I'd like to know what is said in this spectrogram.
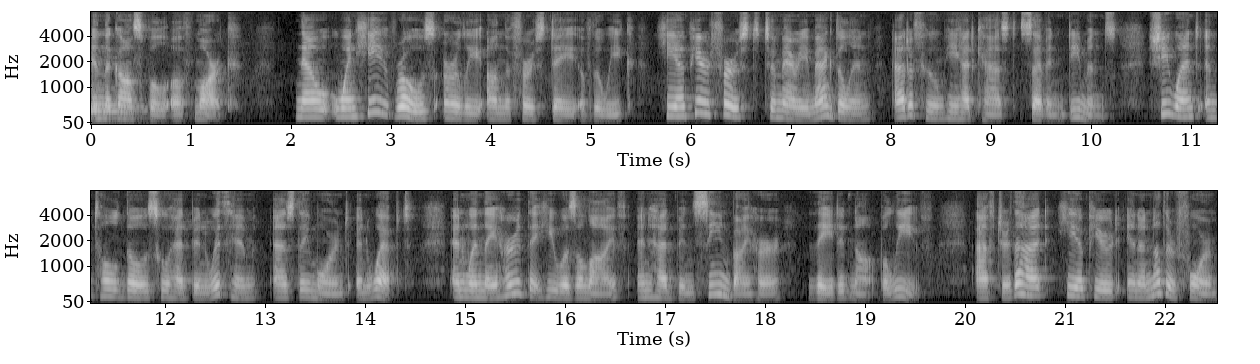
in the Gospel of Mark. Now, when he rose early on the first day of the week, he appeared first to Mary Magdalene, out of whom he had cast seven demons. She went and told those who had been with him as they mourned and wept. And when they heard that he was alive and had been seen by her, they did not believe. After that, he appeared in another form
